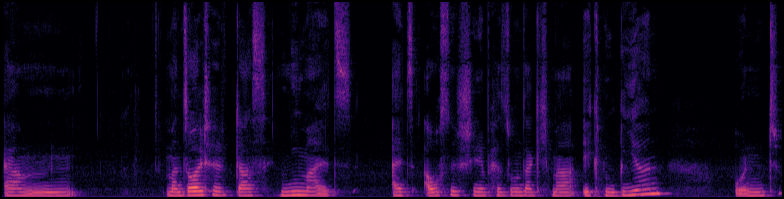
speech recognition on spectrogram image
ähm, man sollte das niemals als außenstehende Person, sag ich mal, ignorieren und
